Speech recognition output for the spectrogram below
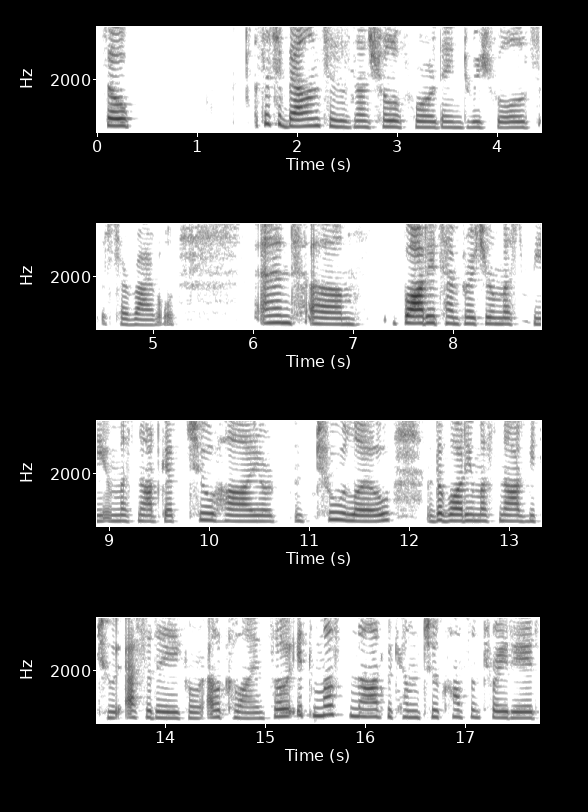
So such a balance is essential for the individual's survival. And um, body temperature must be must not get too high or too low. The body must not be too acidic or alkaline. So it must not become too concentrated.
